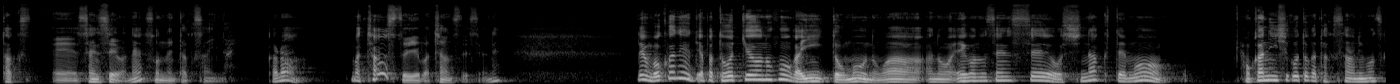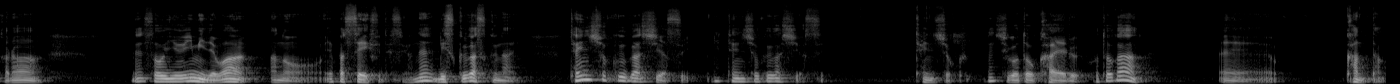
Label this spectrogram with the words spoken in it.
たく、えー、先生はねそんなにたくさんいないから、まあ、チャンスといえばチャンスですよね。でも僕はねやっぱ東京の方がいいと思うのはあの英語の先生をしなくても他に仕事がたくさんありますから、ね、そういう意味ではあのやっぱセーフですよね。リスクが少ない。転職がしやすい。ね転職がしやすい。転職、ね、仕事を変えることが、えー、簡単。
